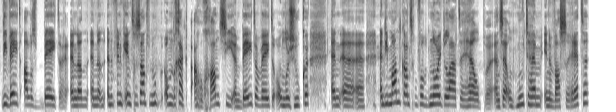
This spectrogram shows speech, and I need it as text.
die weet alles beter. En dan, en, dan, en dan vind ik interessant, van hoe, om, dan ga ik arrogantie en beter weten onderzoeken. En, uh, uh, en die man kan zich bijvoorbeeld nooit laten helpen. En zij ontmoet hem in een wasserette.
